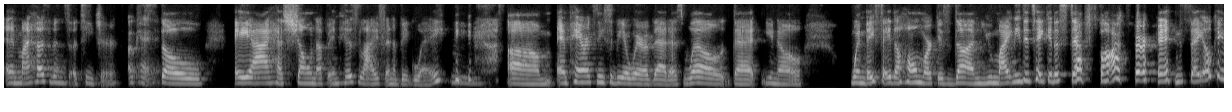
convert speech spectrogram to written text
and my husband's a teacher. Okay. So AI has shown up in his life in a big way. Mm. um, and parents need to be aware of that as well that you know when they say the homework is done you might need to take it a step farther and say okay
